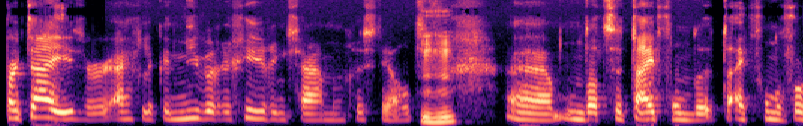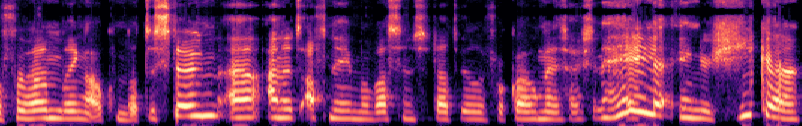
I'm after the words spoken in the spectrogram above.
partij is er eigenlijk een nieuwe regering samengesteld. Mhm. Mm -hmm. omdat ze tijd vonden, tijd vonden voor verandering. Ook omdat de steun aan het afnemen was en ze dat wilden voorkomen. En zij is een hele energieke,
